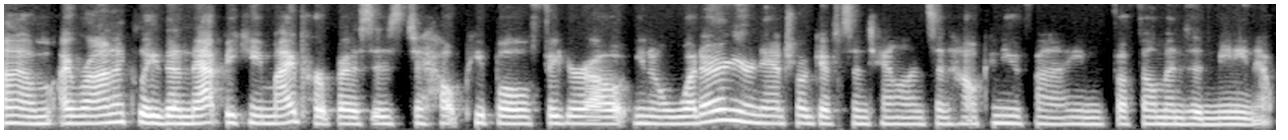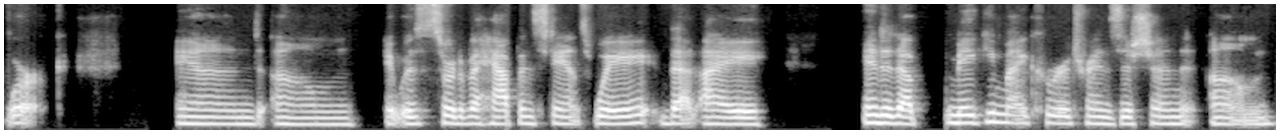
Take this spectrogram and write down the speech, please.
um, ironically, then that became my purpose is to help people figure out, you know, what are your natural gifts and talents and how can you find fulfillment and meaning at work? And um, it was sort of a happenstance way that I ended up making my career transition. Um,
